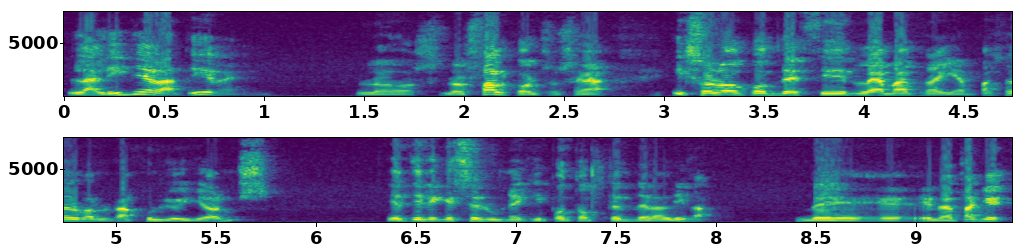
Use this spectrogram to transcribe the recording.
la línea la tienen los, los Falcons, o sea, y solo con decirle a Matt Ryan, pasa el balón a Julio Jones, ya tiene que ser un equipo top ten de la liga, de, en ataque.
